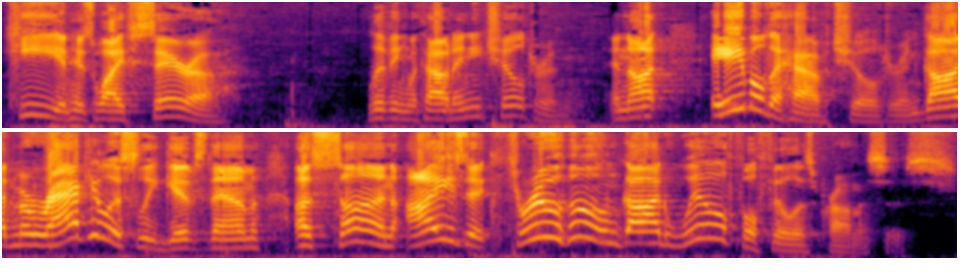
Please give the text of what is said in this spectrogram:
he and his wife Sarah living without any children and not able to have children, God miraculously gives them a son, Isaac, through whom God will fulfill his promises.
